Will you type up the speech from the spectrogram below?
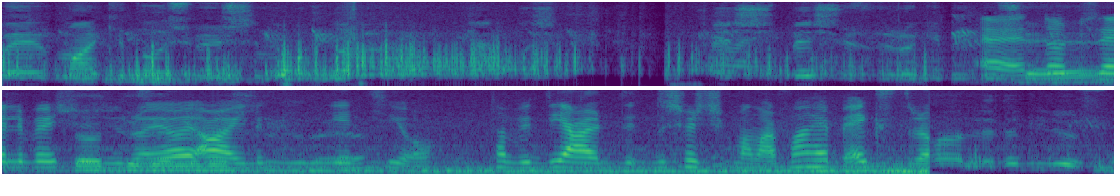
ve market alışverişini 5 500 lira gibi bir Evet şeye 450-500 liraya 450-500 aylık liraya yetiyor. Tabii diğer dışarı çıkmalar falan hep ekstra. halledebiliyorsunuz.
